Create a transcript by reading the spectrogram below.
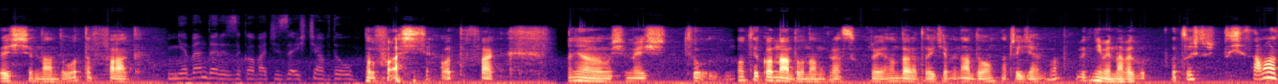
zejście na dół? What the fuck? Nie będę ryzykować zejścia w dół. No właśnie, what the fuck. No nie no, musimy iść tu, no tylko na dół nam gra sugeruje. No dobra, to idziemy na dół, znaczy idziemy, no biegniemy nawet, bo, bo coś, tu się sama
